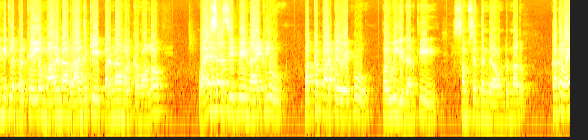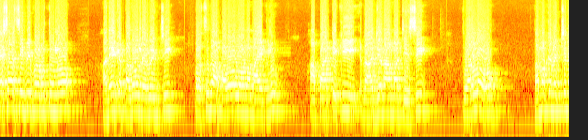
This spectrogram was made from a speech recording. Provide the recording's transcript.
ఎన్నికల ప్రక్రియలో మారిన రాజకీయ పరిణామాల క్రమంలో వైఎస్ఆర్సీపీ నాయకులు పక్క పార్టీల వైపు పరుగులు తీయడానికి సంసిద్ధంగా ఉంటున్నారు. గత వైఎస్ఆర్సీపీ ప్రభుత్వంలో అనేక పదవులు నిర్వహించి ప్రస్తుతం ఆ పదవుల్లో ఉన్న నాయకులు ఆ పార్టీకి రాజీనామా చేసి త్వరలో తమకు నచ్చిన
